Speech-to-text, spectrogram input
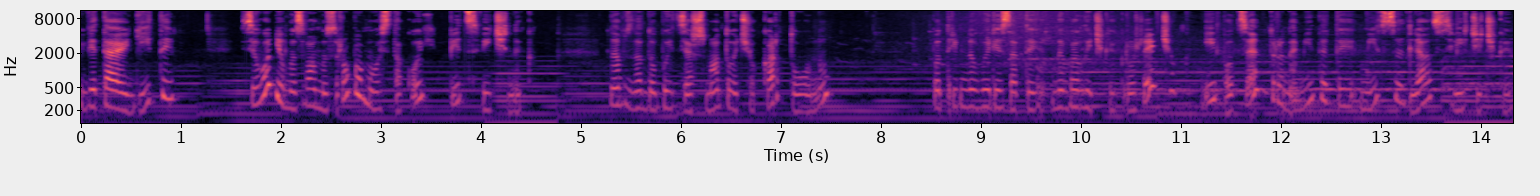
Вітаю діти! Сьогодні ми з вами зробимо ось такий підсвічник. Нам знадобиться шматочок картону. Потрібно вирізати невеличкий кружечок і по центру намітити місце для свічечки.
